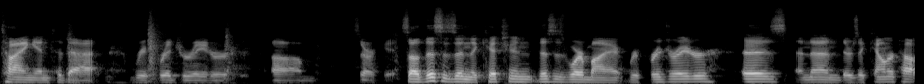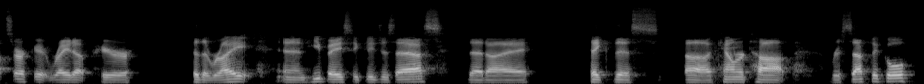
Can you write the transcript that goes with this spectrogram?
tying into that refrigerator um, circuit. So this is in the kitchen. This is where my refrigerator is. And then there's a countertop circuit right up here to the right. And he basically just asked that I take this uh, countertop receptacle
